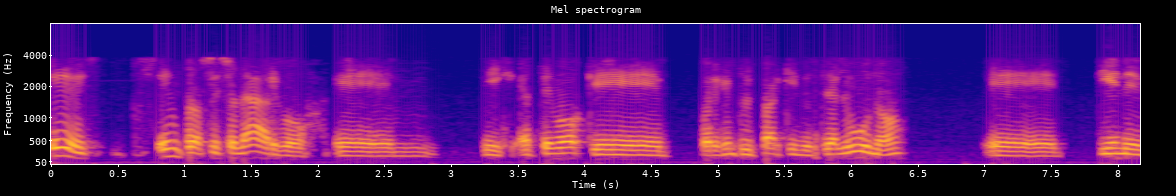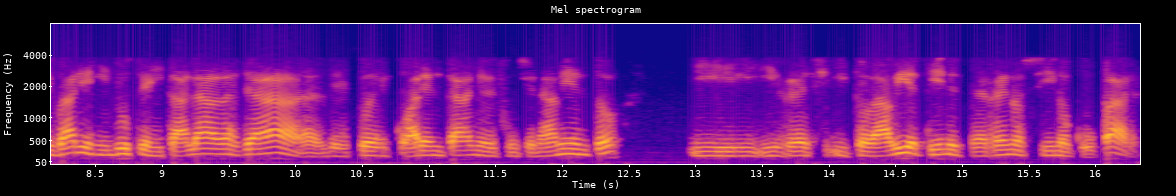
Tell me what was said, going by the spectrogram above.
Es, un proceso largo. Eh, fíjate vos que, por ejemplo, el Parque Industrial 1 eh, tiene varias industrias instaladas ya después de 40 años de funcionamiento y, y, todavía tiene terreno sin ocupar.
